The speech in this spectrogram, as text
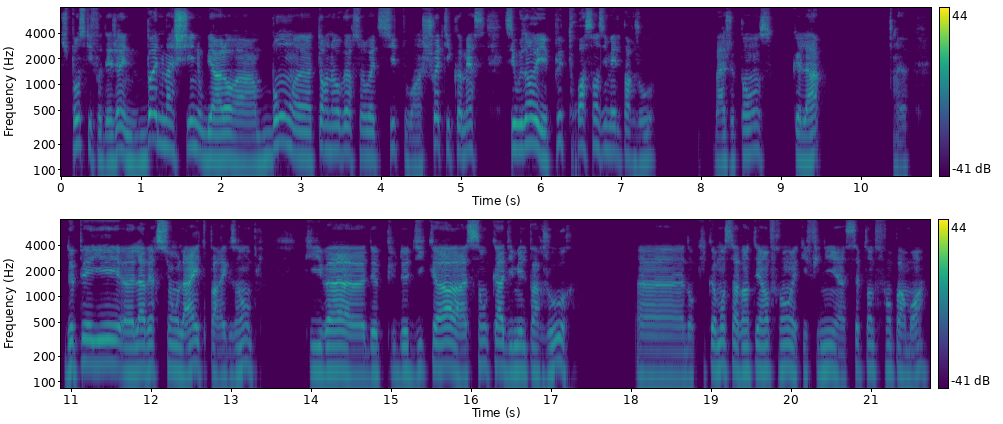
je pense qu'il faut déjà une bonne machine ou bien alors un bon euh, turnover sur votre site ou un chouette e-commerce. Si vous envoyez plus de 300 emails par jour, bah, je pense que là, euh, de payer la version light par exemple, qui va de, de 10K à 100K d'emails par jour, donc qui commence à 21 francs et qui finit à 70 francs par mois,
